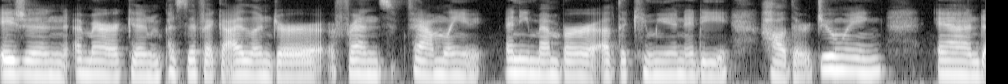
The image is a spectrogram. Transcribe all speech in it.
asian american pacific islander friends family any member of the community how they're doing. And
